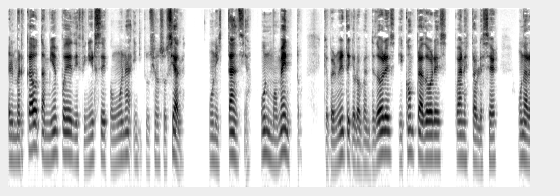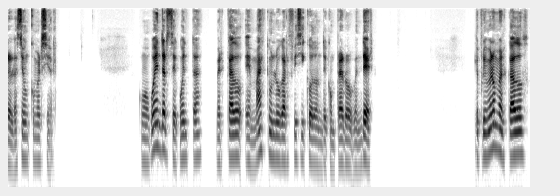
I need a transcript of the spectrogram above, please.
El mercado también puede definirse como una institución social, una instancia, un momento que permite que los vendedores y compradores puedan establecer una relación comercial. Como pueden darse cuenta, mercado es más que un lugar físico donde comprar o vender. Los primeros mercados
